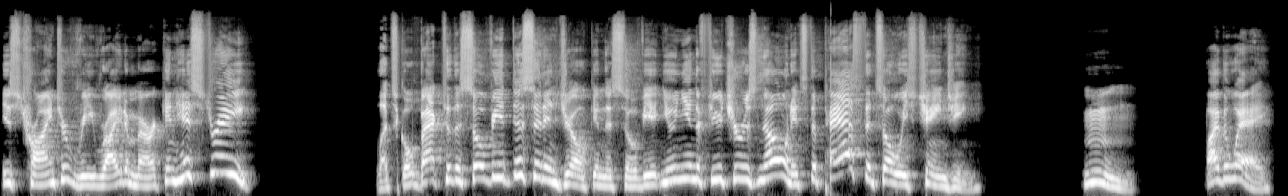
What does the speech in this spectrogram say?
is trying to rewrite American history. Let's go back to the Soviet dissident joke. In the Soviet Union, the future is known. It's the past that's always changing. Hmm. By the way,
